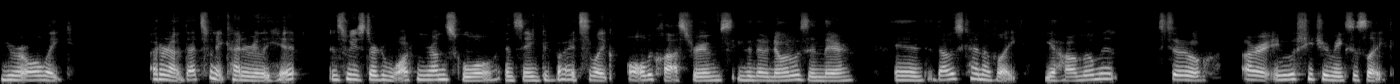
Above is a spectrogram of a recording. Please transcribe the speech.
we were all like, I don't know, that's when it kind of really hit and so we started walking around the school and saying goodbye to like all the classrooms, even though no one was in there. And that was kind of like aha moment. So our English teacher makes us like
